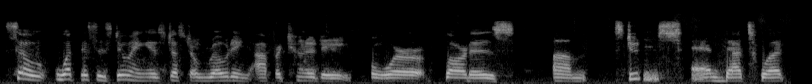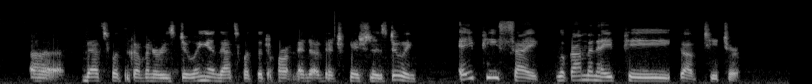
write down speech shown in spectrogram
So what this is doing is just eroding opportunity for Florida's um, students, and that's what uh, that's what the governor is doing, and that's what the Department of Education is doing. AP Psych. Look, I'm an AP Gov teacher.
